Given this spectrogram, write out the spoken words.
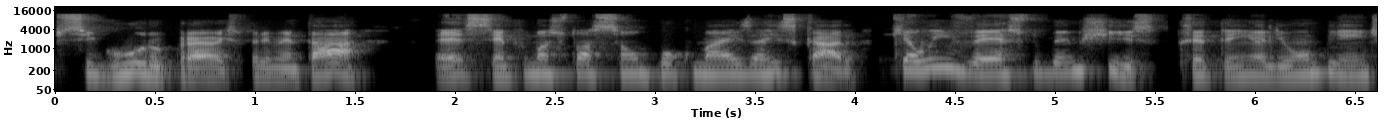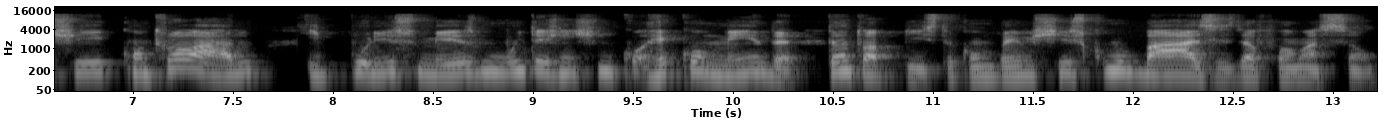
seguro para experimentar, é sempre uma situação um pouco mais arriscada, que é o inverso do BMX, que você tem ali um ambiente controlado e por isso mesmo muita gente recomenda tanto a pista como o BMX como bases da formação.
